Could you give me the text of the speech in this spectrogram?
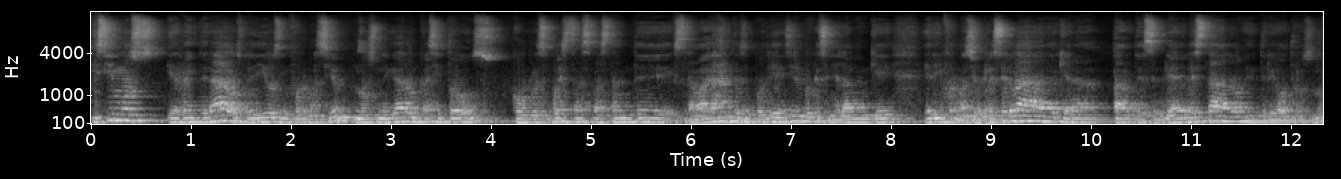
Hicimos eh, reiterados pedidos de información, nos negaron casi todos, con respuestas bastante extravagantes, se podría decir, porque señalaban que era información reservada, que era parte de seguridad del Estado, entre otros. ¿no?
